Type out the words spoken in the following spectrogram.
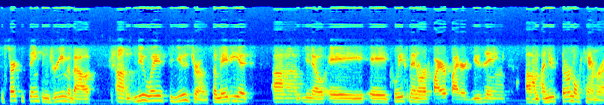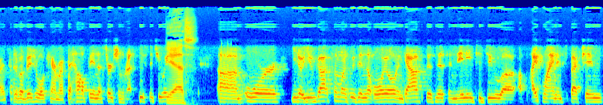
to start to think and dream about um, new ways to use drones. So maybe it's um, you know a a policeman or a firefighter using um, a new thermal camera instead of a visual camera to help in a search and rescue situation. Yes. Um, or you know you've got someone who's in the oil and gas business and they need to do a, a pipeline inspection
